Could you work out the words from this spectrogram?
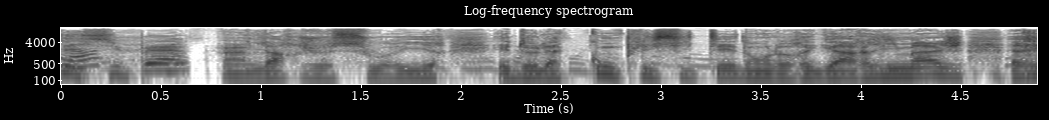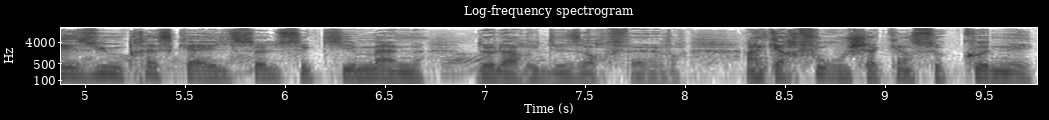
C'est hein super. Un large sourire et de la complicité dans le regard. L'image résume presque à elle seule ce qui émane de la rue des Orfèvres. Un carrefour où chacun se connaît,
